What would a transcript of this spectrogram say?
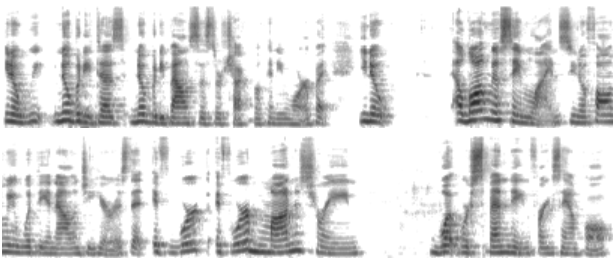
you know we nobody does nobody balances their checkbook anymore but you know along those same lines you know follow me with the analogy here is that if we're if we're monitoring what we're spending, for example,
